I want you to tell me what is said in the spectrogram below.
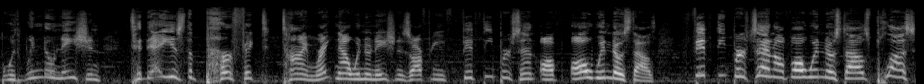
but with Window Nation, today is the perfect time. Right now, Window Nation is offering you 50% off all window styles. 50% off all window styles. Plus,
